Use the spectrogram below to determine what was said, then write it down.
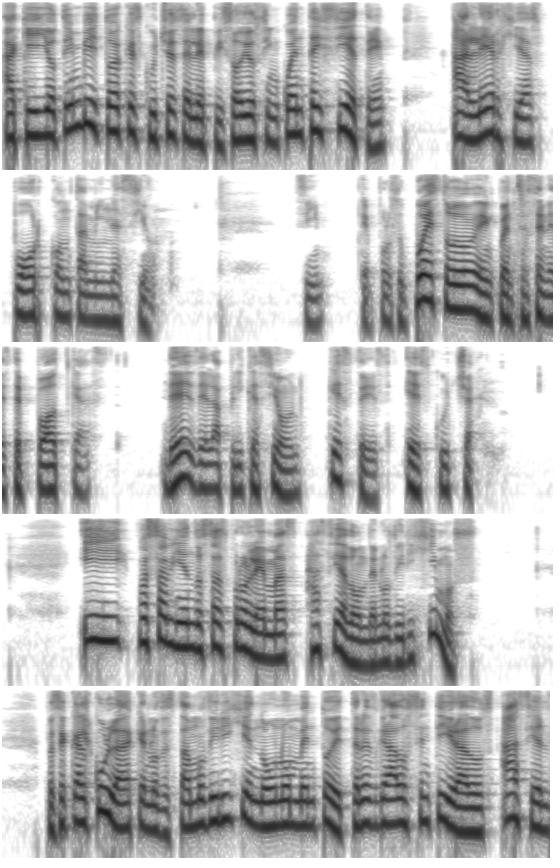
Aquí yo te invito a que escuches el episodio 57, Alergias por contaminación. Sí, que por supuesto encuentras en este podcast desde la aplicación que estés escuchando. Y pues sabiendo estos problemas, ¿hacia dónde nos dirigimos? pues se calcula que nos estamos dirigiendo a un aumento de 3 grados centígrados hacia el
